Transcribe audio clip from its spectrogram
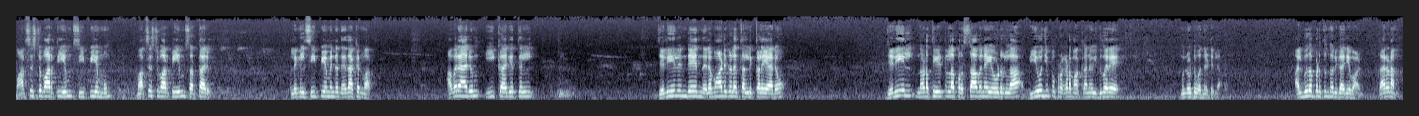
മാർക്സിസ്റ്റ് പാർട്ടിയും സി പി എമ്മും മാർക്സിസ്റ്റ് പാർട്ടിയും സർക്കാരും അല്ലെങ്കിൽ സി പി എമ്മിന്റെ നേതാക്കന്മാർ അവരാരും ഈ കാര്യത്തിൽ ജലീലിന്റെ നിലപാടുകളെ തള്ളിക്കളയാനോ ജലീൽ നടത്തിയിട്ടുള്ള പ്രസ്താവനയോടുള്ള വിയോജിപ്പ് പ്രകടമാക്കാനോ ഇതുവരെ മുന്നോട്ട് വന്നിട്ടില്ല. അത്ഭുതപ്പെടുത്തുന്ന ഒരു കാര്യമാണ്. കാരണം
